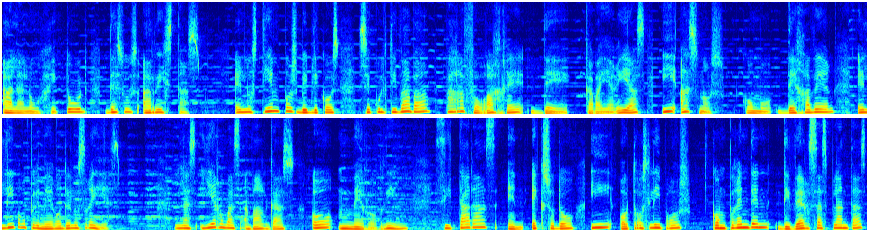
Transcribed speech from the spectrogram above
a la longitud de sus aristas. En los tiempos bíblicos se cultivaba para forraje de caballerías y asnos, como deja ver el libro primero de los reyes. Las hierbas amargas o merobrim citadas en Éxodo y otros libros comprenden diversas plantas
